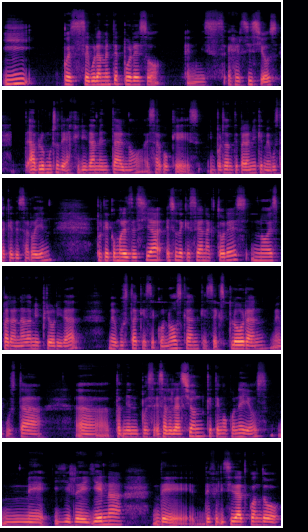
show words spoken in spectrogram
y pues seguramente por eso en mis ejercicios hablo mucho de agilidad mental, ¿no? Es algo que es importante para mí, que me gusta que desarrollen, porque como les decía, eso de que sean actores no es para nada mi prioridad. Me gusta que se conozcan, que se exploran, me gusta Ah, también pues esa relación que tengo con ellos me rellena de, de felicidad cuando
